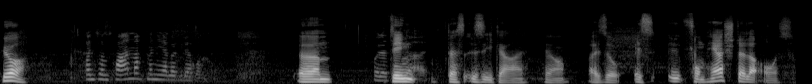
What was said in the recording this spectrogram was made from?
Ja, Und zum Fahren macht man hier aber wieder rum. ähm, Oder ist den, das ist egal. Ja. Also es, vom Hersteller aus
